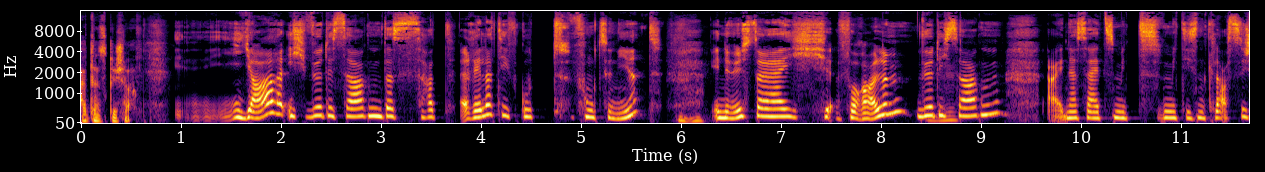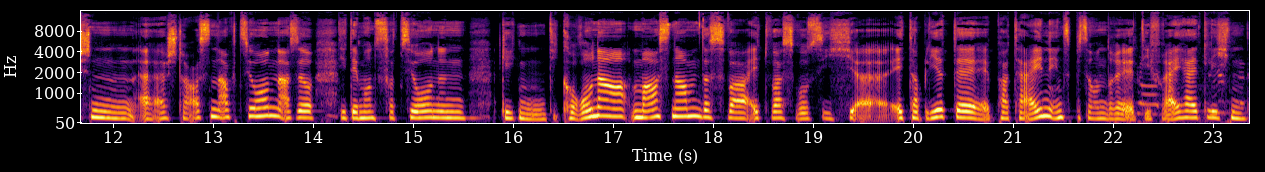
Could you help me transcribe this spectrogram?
Hat das geschafft? Ja, ich würde sagen, das hat relativ gut funktioniert. Mhm. In Österreich vor allem, würde mhm. ich sagen. Einerseits mit, mit diesen klassischen äh, Straßenaktionen, also die Demonstrationen gegen die Corona-Maßnahmen. Das war etwas, wo sich äh, etablierte Parteien, insbesondere die Freiheitlichen,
